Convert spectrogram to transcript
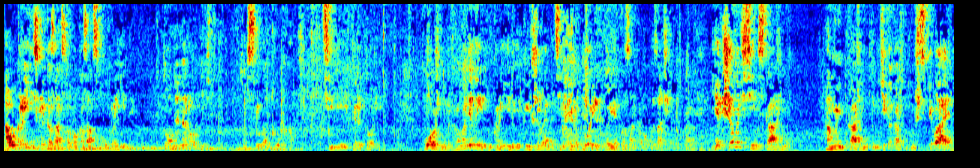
А українське козацтво або козацтво України то не народність, то сила духа цієї території. Кожний громадянин України, який живе на цій території, то є козак або козачка. Якщо ми всім скажемо, а ми кажемо, то не тільки кажемо, ми ж співаємо,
